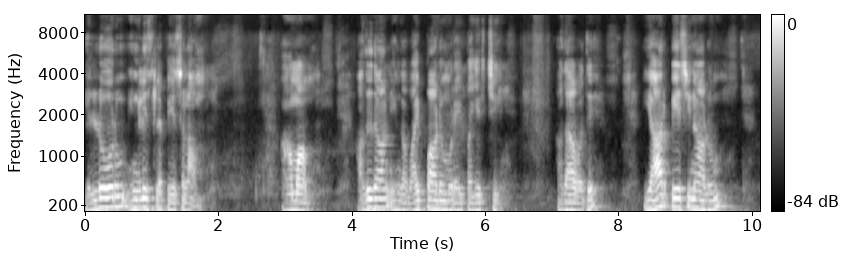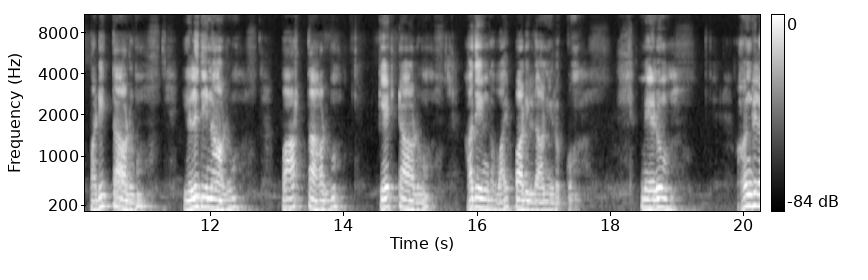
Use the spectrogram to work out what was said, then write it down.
எல்லோரும் இங்கிலீஷில் பேசலாம். ஆமாம் அதுதான் எங்கள் வாய்ப்பாடு முறை பயிற்சி. அதாவது யார் பேசினாலும் படித்தாலும் எழுதினாலும் பார்த்தாலும் கேட்டாலும் அது எங்கள் வாய்ப்பாடில் தான் இருக்கும். மேலும் ஆங்கில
